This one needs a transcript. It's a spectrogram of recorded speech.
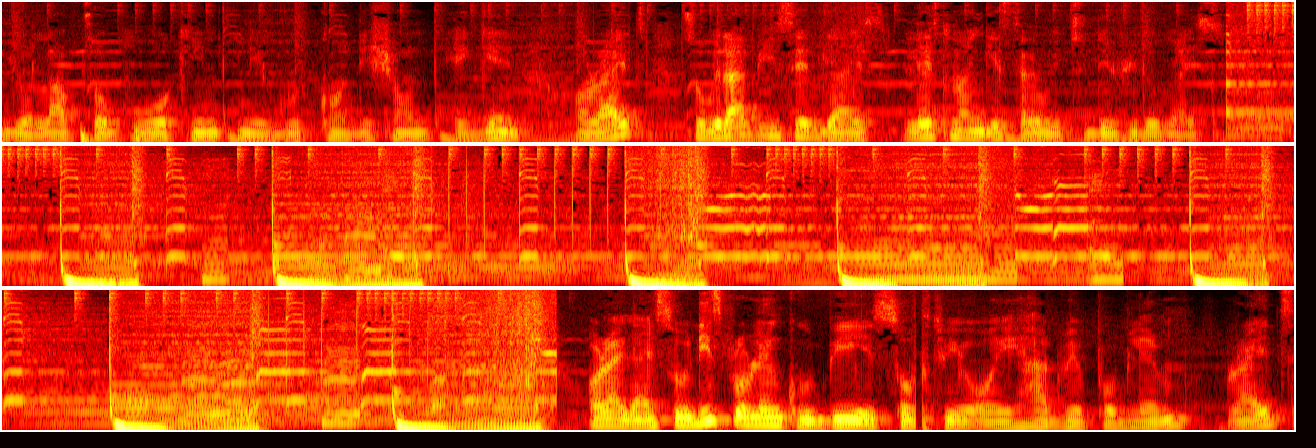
your laptop working in a good condition again. All right? So with that being said guys let's now get started with today's video guys right guys so this problem could be a software or a hardware problem right?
